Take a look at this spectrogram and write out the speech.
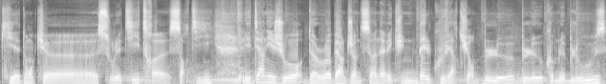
qui est donc euh, sous le titre euh, sorti Les derniers jours de Robert Johnson avec une belle couverture bleue, bleue comme le blues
